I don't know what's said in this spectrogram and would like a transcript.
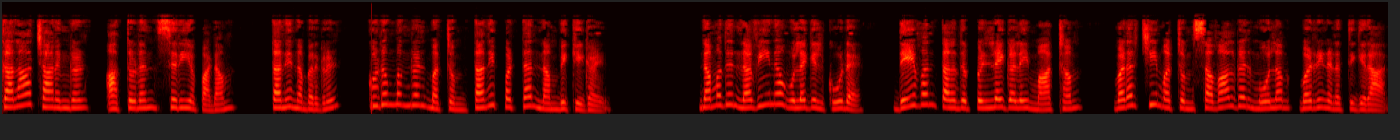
கலாச்சாரங்கள் அத்துடன் சிறிய படம் தனிநபர்கள் குடும்பங்கள் மற்றும் தனிப்பட்ட நம்பிக்கைகள். நமது நவீன உலகில் கூட தேவன் தனது பிள்ளைகளை மாற்றம் வளர்ச்சி மற்றும் சவால்கள் மூலம் வழிநடத்துகிறார்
